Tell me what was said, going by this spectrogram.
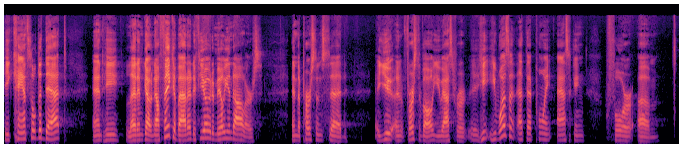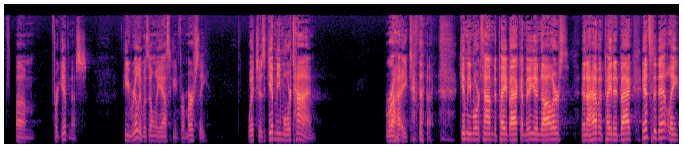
He canceled the debt and he let him go. Now think about it. If you owed a million dollars and the person said, you, first of all, you asked for, he, he wasn't at that point asking for um, um, forgiveness. He really was only asking for mercy, which is give me more time. Right. give me more time to pay back a million dollars and I haven't paid it back. Incidentally,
